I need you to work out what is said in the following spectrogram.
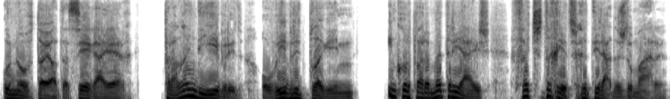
O novo Toyota CHR, para além de híbrido ou híbrido plug-in, incorpora materiais feitos de redes retiradas do mar.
